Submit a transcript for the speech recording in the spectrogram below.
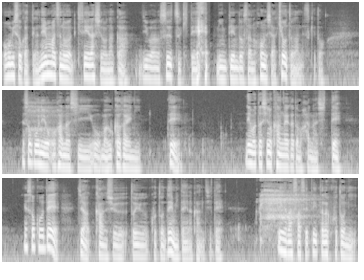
大晦日っていうか年末の帰省ラッシュの中、自分はあのスーツ着て、任天堂さんの本社、京都なんですけど、でそこにお話をまあ伺いに行って、で、私の考え方も話して、で、そこで、じゃあ監修ということで、みたいな感じで、で、やらさせていただくことに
